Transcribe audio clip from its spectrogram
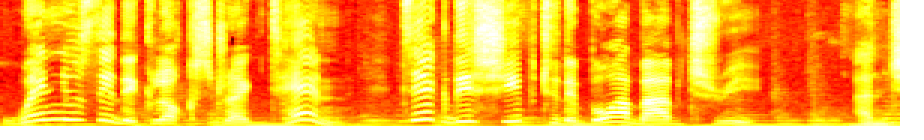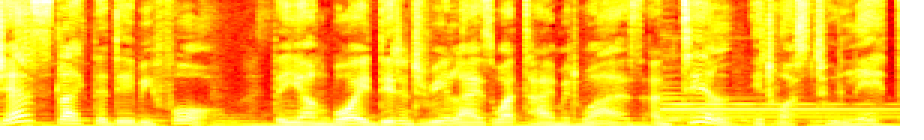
When you see the clock strike 10, take this sheep to the baobab tree. And just like the day before, the young boy didn't realize what time it was until it was too late.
